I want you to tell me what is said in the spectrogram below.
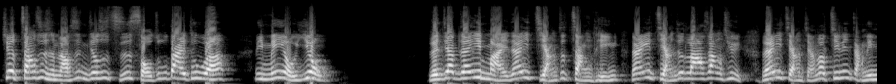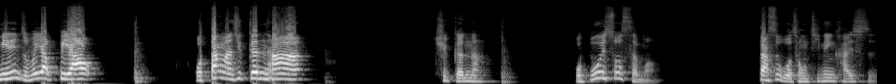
就张志成老师，你就是只是守株待兔啊，你没有用。人家人家一买，人家一讲就涨停，人家一讲就拉上去，人家一讲讲到今天涨停，明天准备要飙，我当然去跟他啊，去跟啊，我不会说什么。但是我从今天开始，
